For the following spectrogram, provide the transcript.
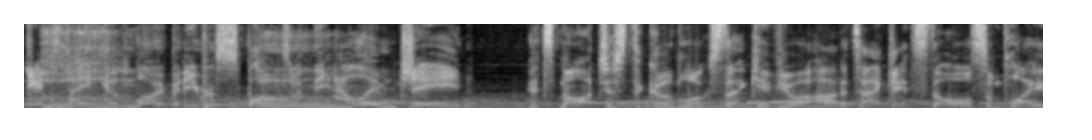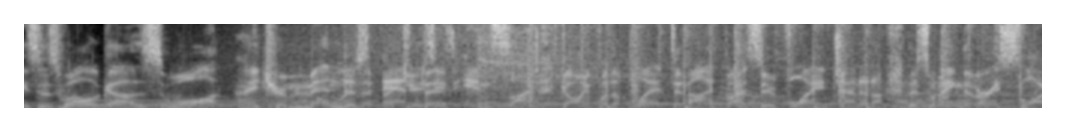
gets taken low but he responds with the LMG. It's not just the good looks that give you a heart attack, it's the awesome plays as well, guys. What a tremendous Juicy's insight, going for the plant, denied by Souffle and Janitor. The swing, the very slow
